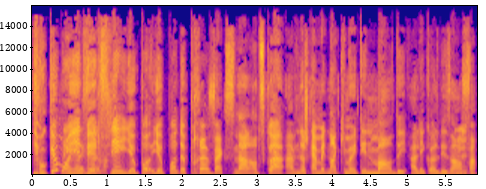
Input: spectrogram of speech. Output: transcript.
Il n'y a aucun moyen de vérifier. Il n'y a, pas, y a pas de preuve vaccinale, en tout cas, à venir jusqu'à maintenant, qui m'a été demandé à l'école des mm. enfants.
